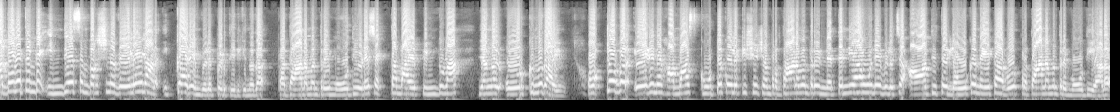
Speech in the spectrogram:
അദ്ദേഹത്തിന്റെ ഇന്ത്യ സന്ദർശന വേളയിലാണ് ഇക്കാര്യം വെളിപ്പെടുത്തിയിരിക്കുന്നത്. പ്രധാനമന്ത്രി മോദിയുടെ ശക്തമായ പിന്തുണ ഞങ്ങൾ ഓർക്കുന്നതായും ഒക്ടോബർ ഏഴിന് ഹമാസ് കൂട്ടക്കൊലയ്ക്ക് ശേഷം പ്രധാനമന്ത്രി നെതന്യാഹുവിനെ വിളിച്ച ആദ്യത്തെ ലോക നേതാവ് പ്രധാനമന്ത്രി മോദിയാണ്.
